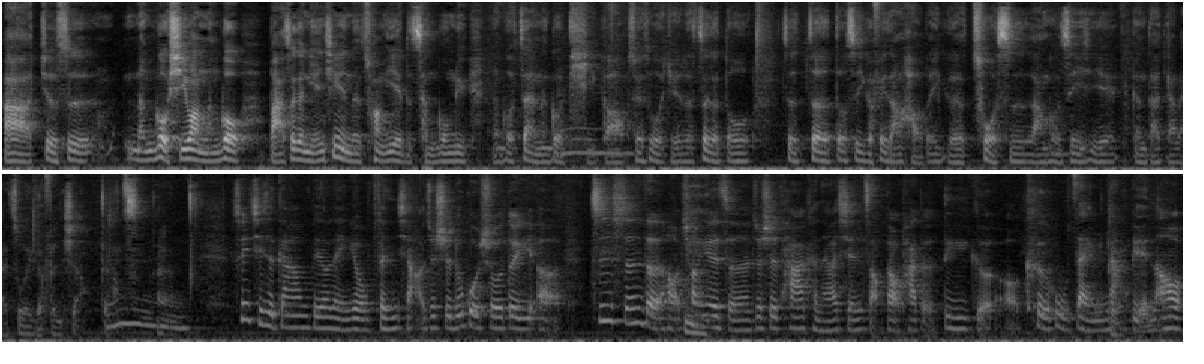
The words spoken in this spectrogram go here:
啊，就是。能够希望能够把这个年轻人的创业的成功率能够再能够提高，所以说我觉得这个都这这都是一个非常好的一个措施，然后这些跟大家来做一个分享，这样子。嗯，所以其实刚刚 Billion 有分享，就是如果说对于呃资深的哈创业者呢，就是他可能要先找到他的第一个呃客户在于哪边，然后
